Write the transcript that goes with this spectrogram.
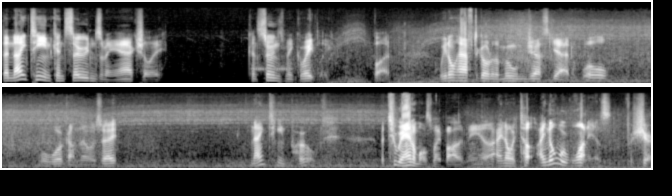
The 19 concerns me, actually. Concerns me greatly. But we don't have to go to the moon just yet. We'll we'll work on those, right? 19 pearls. But two animals might bother me. I know it I know where one is, for sure.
